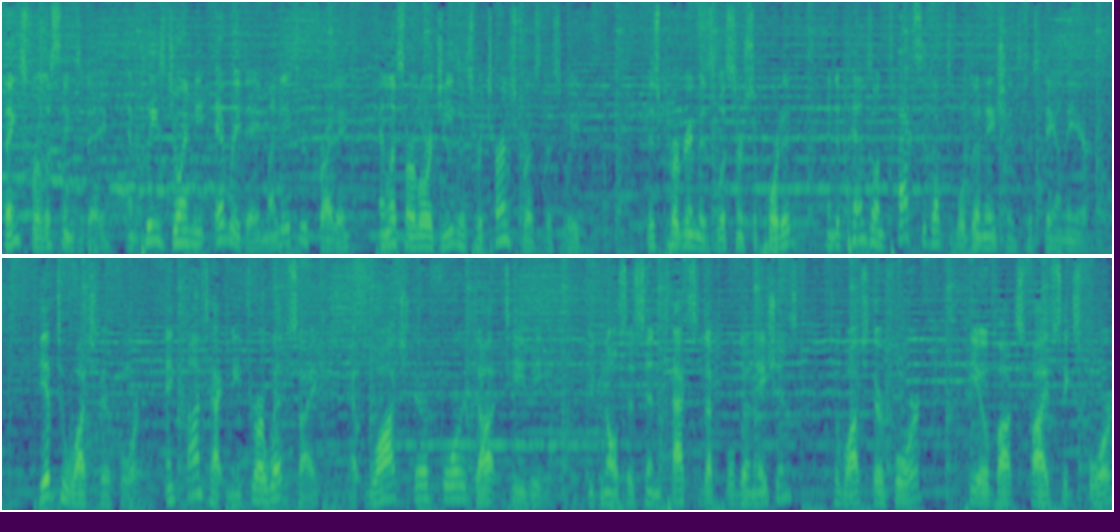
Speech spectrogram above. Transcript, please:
Thanks for listening today, and please join me every day, Monday through Friday, unless our Lord Jesus returns for us this week. This program is listener supported and depends on tax deductible donations to stay on the air. Give to Watch Therefore and contact me through our website at watchtherefore.tv. You can also send tax deductible donations to Watch Therefore, P.O. Box 564,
